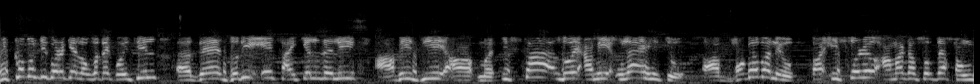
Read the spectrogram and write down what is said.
মুখ্যমন্ত্ৰীগৰাকীয়ে লগতে কৈছিল যে যদি এই চাইকেল ৰেলী আমি যি ইচ্ছা লৈ আমি ওলাই আহিছো আহ, ভগৱানেও বা ঈশ্বৰেও আমাক আচলতে সংগ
